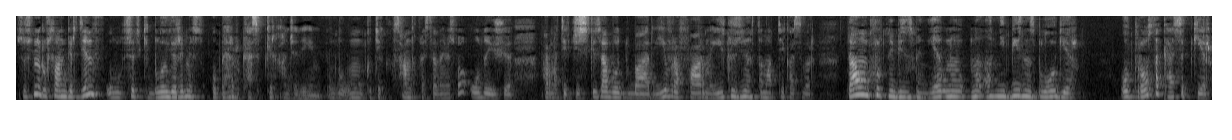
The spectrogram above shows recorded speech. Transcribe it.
сосын руслан берденов ол все таки блогер емес ол бәрібір кәсіпкер қанша деген ол тек сандық ресторан емес қой олда еще фармацевтический завод бар еврофарма екі жүзден астам аптекасы бар. Да он крупный бизнесмен я, но он не бизнес блогер ол просто кәсіпкер.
